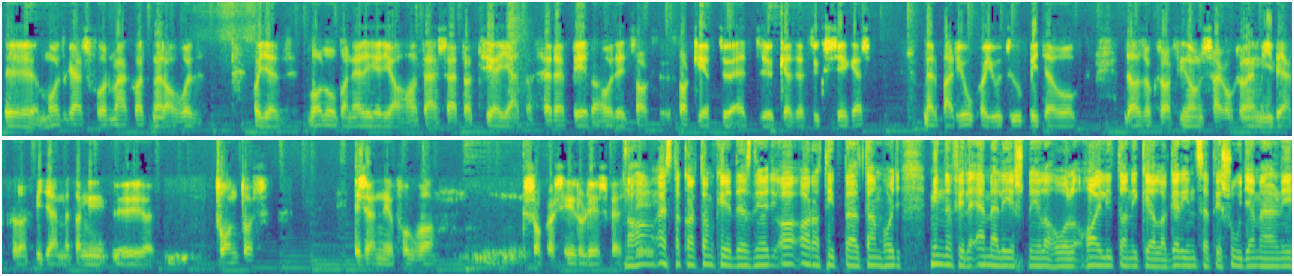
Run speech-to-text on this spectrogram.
ö, mozgásformákat, mert ahhoz, hogy ez valóban elérje a hatását, a célját, a szerepét, ahhoz egy szak, szakértő edző keze szükséges, mert bár jók a YouTube videók, de azokra a finomságokra nem hívják fel a figyelmet, ami ö, fontos, és ennél fogva sok a sérülés veszély. Aha, ezt akartam kérdezni, hogy arra tippeltem, hogy mindenféle emelésnél, ahol hajlítani kell a gerincet és úgy emelni,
